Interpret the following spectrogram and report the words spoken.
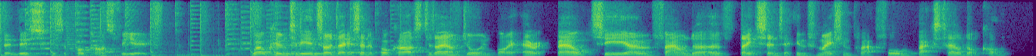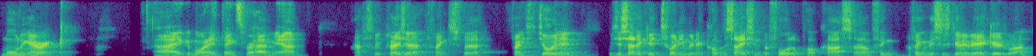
then this is the podcast for you. Welcome to the Inside Data Center podcast. Today I'm joined by Eric Bell, CEO and founder of data center information platform Baxtel.com. Morning, Eric. Hi, good morning. Thanks for having me on. Absolute pleasure. Thanks for thanks for joining. We just had a good 20 minute conversation before the podcast, so I think I think this is going to be a good one.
